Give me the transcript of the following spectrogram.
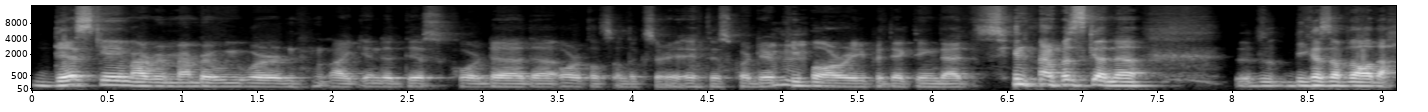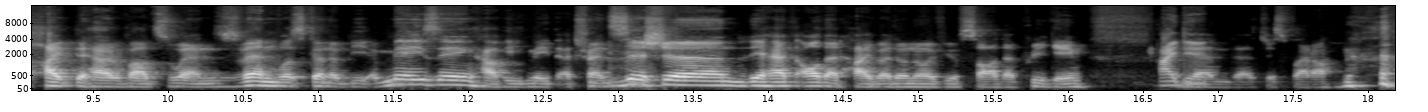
this game, I remember we were like in the Discord, the the Oracle's Elixir eh, Discord. There are mm-hmm. people already predicting that Cena was gonna, because of all the hype they had about Zven. Zven was gonna be amazing. How he made that transition. Mm-hmm. They had all that hype. I don't know if you saw that pregame. I did. And uh, just flat out.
